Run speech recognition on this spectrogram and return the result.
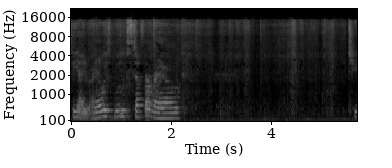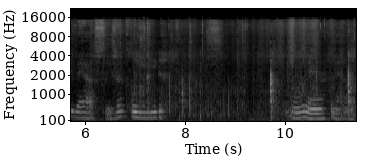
See, I, I always move stuff around. Two masks. These are clean. In there now.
